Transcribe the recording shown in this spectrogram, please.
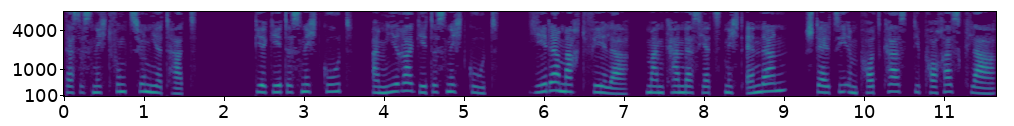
dass es nicht funktioniert hat. Dir geht es nicht gut, Amira geht es nicht gut. Jeder macht Fehler. Man kann das jetzt nicht ändern, stellt sie im Podcast Die Pochers klar.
